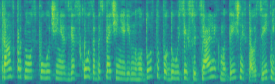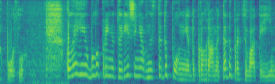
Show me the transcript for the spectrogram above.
транспортного сполучення, зв'язку, забезпечення рівного доступу до усіх соціальних, медичних та освітніх послуг. Колегією було прийнято рішення внести доповнення до програми та допрацювати її.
